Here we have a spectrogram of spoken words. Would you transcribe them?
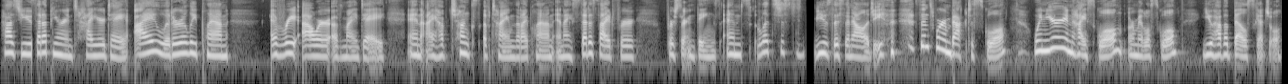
has you set up your entire day. I literally plan every hour of my day and I have chunks of time that I plan and I set aside for for certain things. And let's just use this analogy. Since we're in back to school, when you're in high school or middle school, you have a bell schedule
